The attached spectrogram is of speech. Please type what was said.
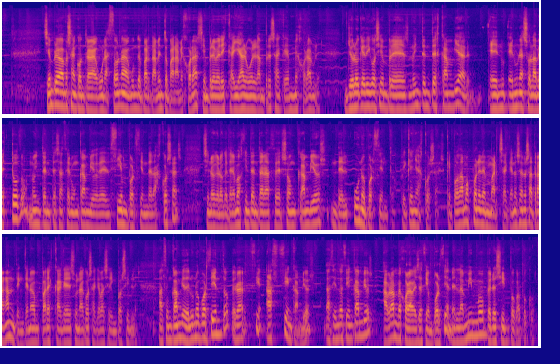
Siempre vamos a encontrar alguna zona, algún departamento para mejorar. Siempre veréis que hay algo en la empresa que es mejorable. Yo lo que digo siempre es no intentes cambiar en, una sola vez todo, no intentes hacer un cambio del 100% de las cosas, sino que lo que tenemos que intentar hacer son cambios del 1%, pequeñas cosas, que podamos poner en marcha, que no se nos atraganten, que no parezca que es una cosa que va a ser imposible. Haz un cambio del 1%, pero haz 100, cambios. Haciendo 100 cambios habrán mejorado ese 100%, es lo mismo, pero es ir poco a poco.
